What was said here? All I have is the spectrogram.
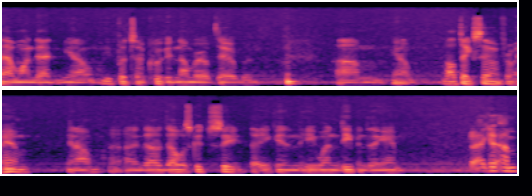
That one that you know he puts a crooked number up there, but um, you know I'll take seven from him. You know, and that, that was good to see that he can he went deep into the game. I, am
